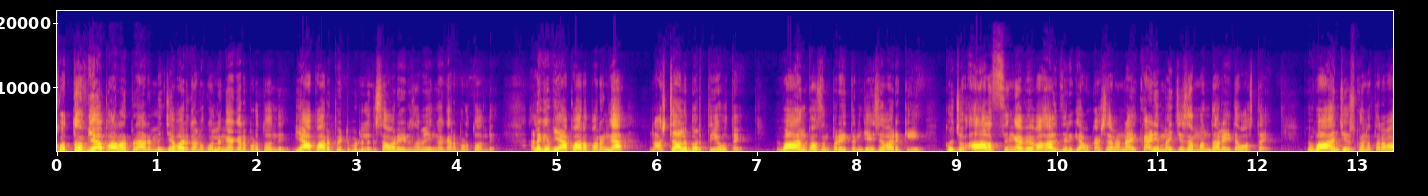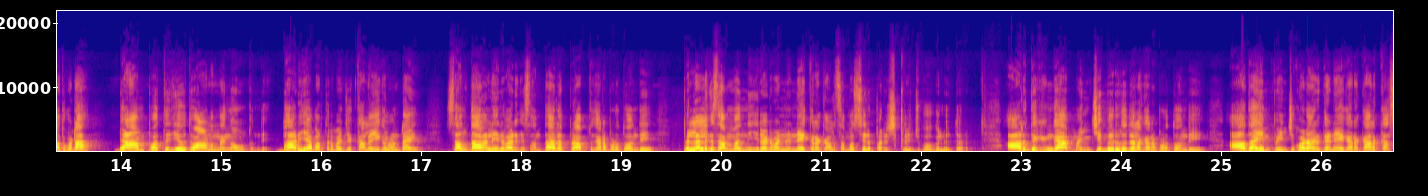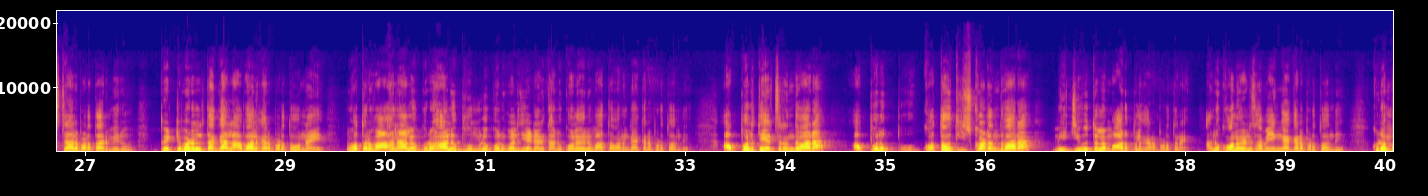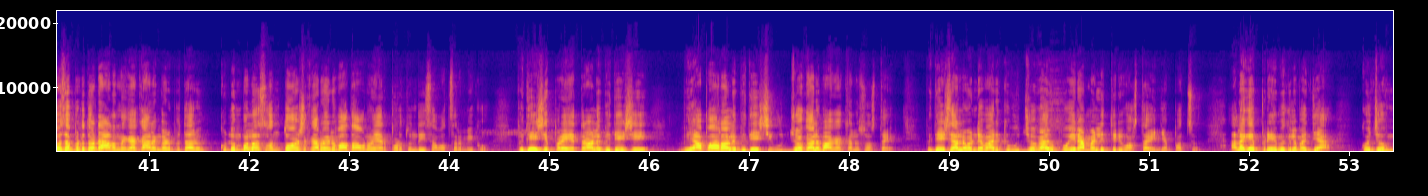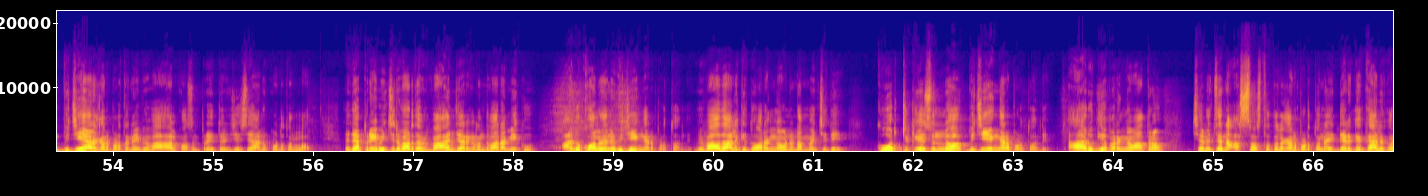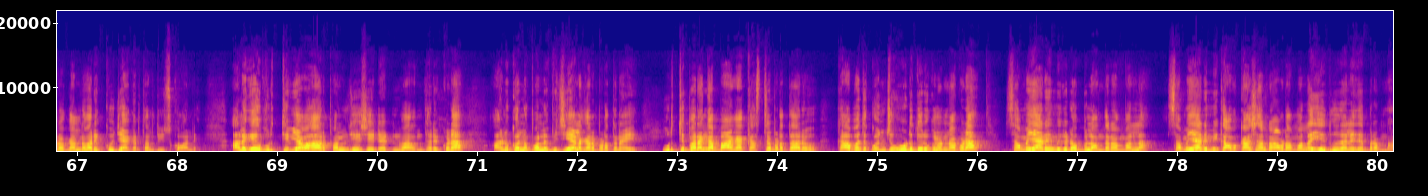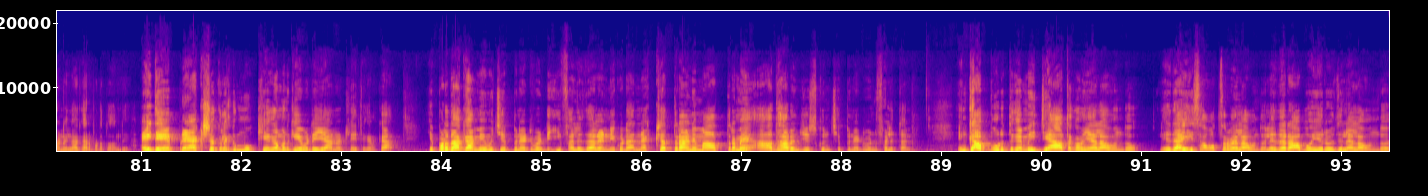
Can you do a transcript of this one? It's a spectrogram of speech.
కొత్త వ్యాపారాలు ప్రారంభించే వారికి అనుకూలంగా కనపడుతోంది. వ్యాపార పెట్టుబడులకు సవరైన సమయంగా కనపడుతోంది. అలాగే వ్యాపార పరంగా నష్టాలు భర్తీ అవుతాయి. వివాహం కోసం ప్రయత్నం చేసేవారికి కొంచెం ఆలస్యంగా వివాహాలు జరిగే అవకాశాలు ఉన్నాయి కానీ మంచి సంబంధాలు అయితే వస్తాయి. వివాహం చేసుకున్న తర్వాత కూడా దాంపత్య జీవితం ఆనందంగా ఉంటుంది. భార్యాభర్తల మధ్య కలయికలు ఉంటాయి. సంతానం లేని వారికి సంతాన ప్రాప్తి కనపడుతోంది. పిల్లలకు సంబంధించినటువంటి అనేక రకాల సమస్యలు పరిష్కరించుకోగలుగుతారు. ఆర్థికంగా మంచి మెరుగుదల కనపడుతోంది. ఆదాయం పెంచుకోవడానికి అనేక రకాల కష్టాలు పడతారు మీరు. పెట్టుబడులు తగ్గ లాభాలు కనపడుతూ ఉన్నాయి. నూతన వాహనాలు గృహాలు భూములు కొనుగోలు చేయడానికి అనుకూలమైన వాతావరణంగా కనపడుతోంది. అప్పులు తీర్చడం ద్వారా అప్పులు కొత్తవి తీసుకోవడం ద్వారా మీ జీవితంలో మార్పులు కనపడుతున్నాయి. అనుకూలమైన సమయంగా కనపడుతోంది. కుటుంబ సభ్యులతో ఆనందంగా కాలం గడుపుతారు. కుటుంబంలో సంతోషకరమైన వాతావరణం ఏర్పడుతుంది ఈ సంవత్సరం మీకు. విదేశీ ప్రయత్నాలు విదేశీ వ్యాపారాలు విదేశీ ఉద్యోగాలు బాగా కలిసి వస్తాయి. విదేశాల్లో ఉండే వారికి ఉద్యోగాలు పోయినా మళ్ళీ తిరిగి వస్తాయని చెప్పొచ్చు. అలాగే ప్రేమికుల మధ్య కొంచెం విజయాలు కనపడుతున్నాయి వివాహాల కోసం ప్రయత్నం చేసే అనుకూలతల్లో. లేదా ప్రేమించిన వారితో వివాహం జరగడం ద్వారా మీకు అనుకూలమైన విజయం కనపడుతుంది. వివాదాలకి దూరంగా ఉండడం మంచిది. కోర్టు కేసుల్లో విజయం కనపడుతుంది. ఆరోగ్యపరంగా మాత్రం చిన్న చిన్న అస్వస్థతలు కనపడుతున్నాయి. దీర్ఘకాలిక రోగాలను వారు ఎక్కువ జాగ్రత్తలు తీసుకోవాలి. అలాగే వృత్తి వ్యవహార పనులు చేసేటటువంటి వారందరికీ కూడా అనుకున్న పనులు విజయాలు కనపడుతున్నాయి. వృత్తిపరంగా బాగా కష్టపడతారు. కాకపోతే కొంచెం ఒడిదుడుకులు ఉన్నా కూడా సమయానికి మీకు డబ్బులు అందడం వల్ల సమయానికి మీకు అవకాశాలు రావడం వల్ల ఎదుగుదల అయితే బ్రహ్మాండంగా కనపడుతుంది. అయితే ప్రేక్షకులకి ముఖ్యంగా మనకి ఏమిటయ్యా అన్నట్లయితే కనుక ఇప్పటిదాకా మేము చెప్పినటువంటి ఈ ఫలితాలన్నీ కూడా నక్షత్రాన్ని మాత్రమే ఆధారం చేసుకుని చెప్పినటువంటి ఫలితాలు. ఇంకా పూర్తిగా మీ జాతకం ఎలా ఉందో లేదా ఈ సంవత్సరం ఎలా ఉందో లేదా రాబోయే రోజులు ఎలా ఉందో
